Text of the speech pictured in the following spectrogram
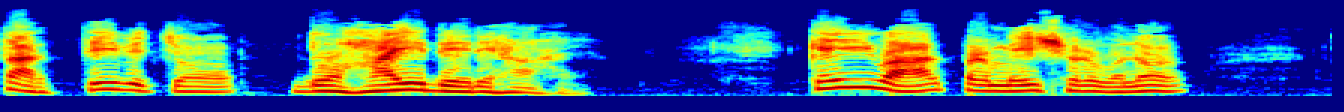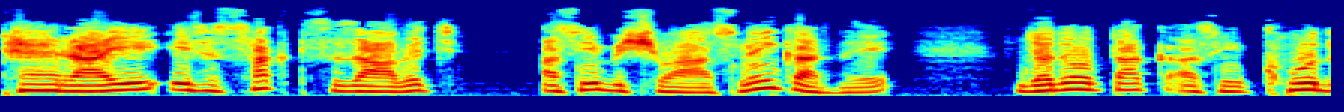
ਧਰਤੀ ਵਿੱਚੋਂ ਦੁਹਾਈ ਦੇ ਰਿਹਾ ਹੈ। ਕਈ ਵਾਰ ਪਰਮੇਸ਼ਵਰ ਵੱਲੋਂ ਠਹਿਰਾਈ ਇਸ ਸਖਤ ਸਜ਼ਾ ਵਿੱਚ ਅਸੀਂ ਵਿਸ਼ਵਾਸ ਨਹੀਂ ਕਰਦੇ ਜਦੋਂ ਤੱਕ ਅਸੀਂ ਖੁਦ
